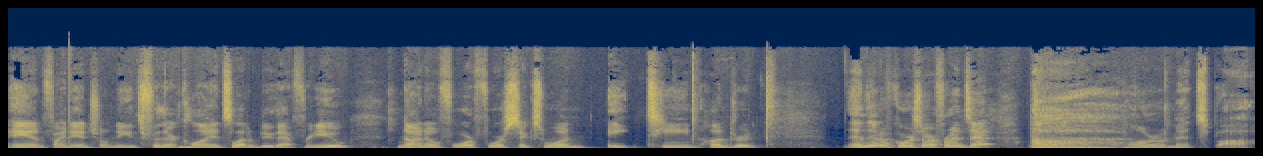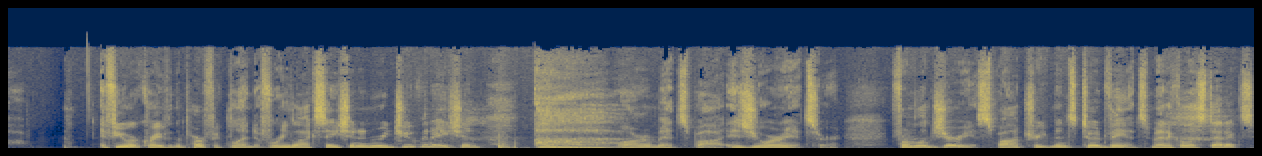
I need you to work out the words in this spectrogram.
and financial needs for their clients. Let them do that for you. 904 461 1800. And then, of course, our friends at Ah Mara Med Spa. If you are craving the perfect blend of relaxation and rejuvenation, Ah Mara Med Spa is your answer. From luxurious spa treatments to advanced medical aesthetics,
